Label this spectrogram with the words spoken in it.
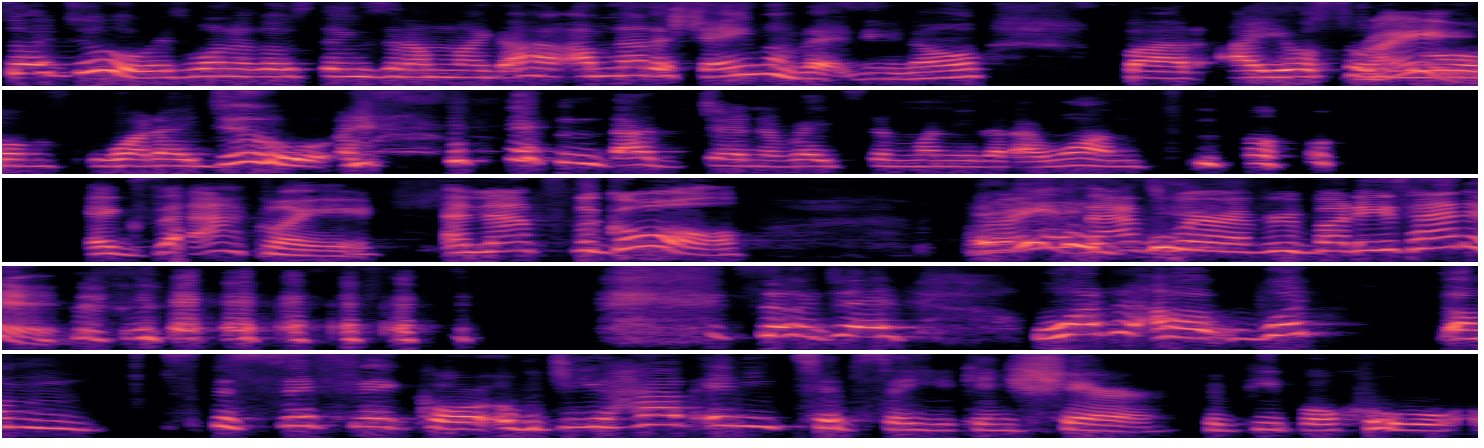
So I do. It's one of those things that I'm like, I, am not ashamed of it, you know. But I also right. love what I do. and that generates the money that I want. exactly. And that's the goal. Right? That's where everybody's headed. So Jen, what uh, what um specific or do you have any tips that you can share with people who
